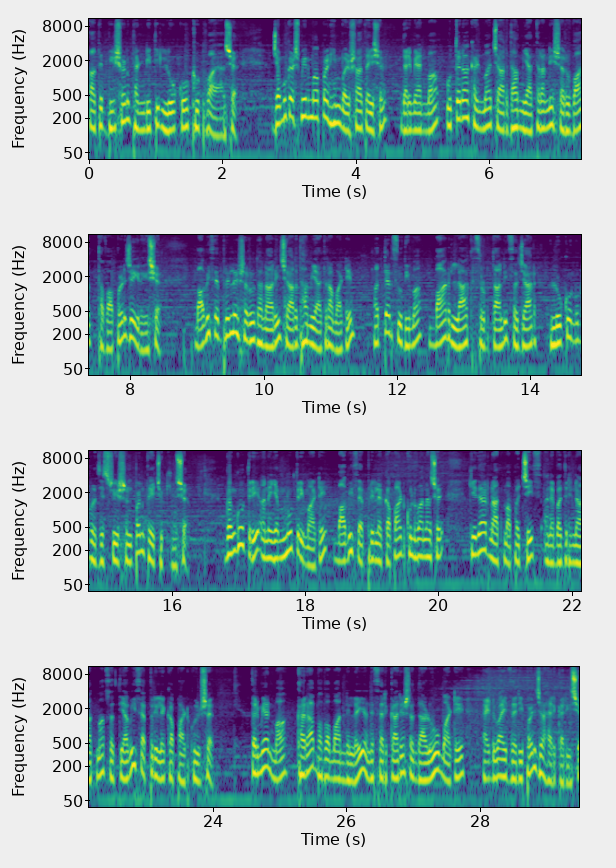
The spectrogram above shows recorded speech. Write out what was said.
સાથે ભીષણ ઠંડીથી લોકો ઠૂંઠવાયા છે. જમ્મુ કાશ્મીરમાં પણ હિમવર્ષા થઈ છે. દરમિયાનમાં ઉત્તરાખંડમાં ચારધામ યાત્રાની શરૂઆત થવા પણ જઈ રહી છે. બાવીસ એપ્રિલે શરૂ થનારી ચારધામ યાત્રા માટે અત્યાર સુધીમાં બાર લાખ સુડતાલીસ હજાર લોકોનું રજીસ્ટ્રેશન પણ થઈ ચૂક્યું છે. ગંગોત્રી અને યમનોત્રી માટે બાવીસ એપ્રિલે કપાટ ખુલવાના છે. કેદારનાથમાં પચીસ અને બદ્રીનાથમાં સત્યાવીસ એપ્રિલે કપાટ ખુલશે. દરમિયાનમાં ખરાબ હવામાનને લઈ અને સરકારે શ્રદ્ધાળુઓ માટે એડવાઇઝરી પણ જાહેર કરી છે.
